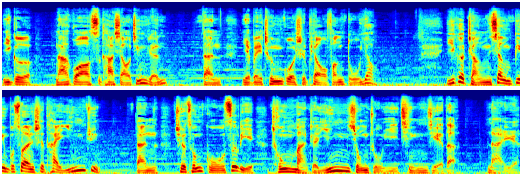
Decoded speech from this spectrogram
一个拿过奥斯卡小金人，但也被称过是票房毒药。一个长相并不算是太英俊，但却从骨子里充满着英雄主义情节的男人。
